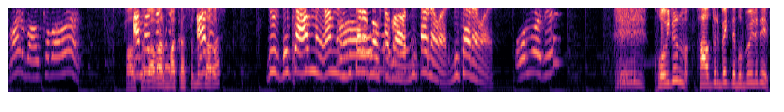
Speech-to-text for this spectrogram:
Var bal kabağı var. Bal kabağı var, makasımız da var. Bir tane var. Olmadı. Koydun mu? Ha dur bekle bu böyle değil.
